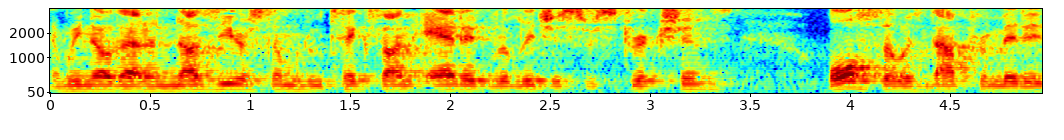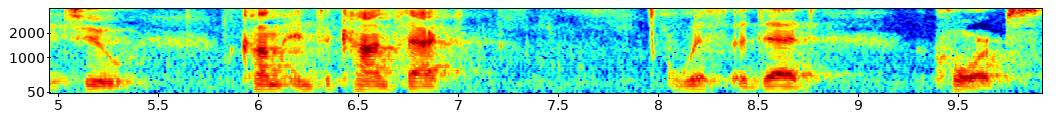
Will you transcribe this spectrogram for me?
And we know that a Nazir, someone who takes on added religious restrictions, also is not permitted to come into contact with a dead corpse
